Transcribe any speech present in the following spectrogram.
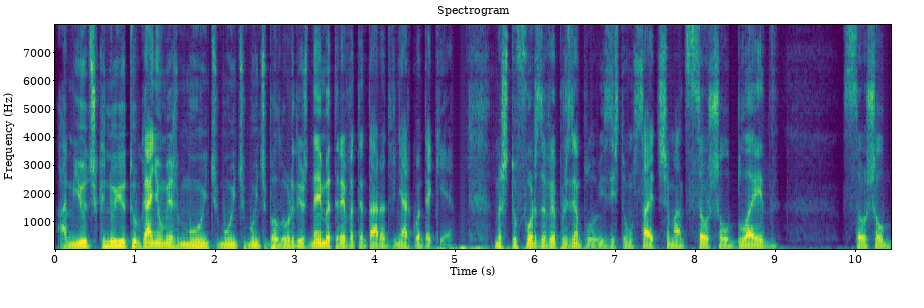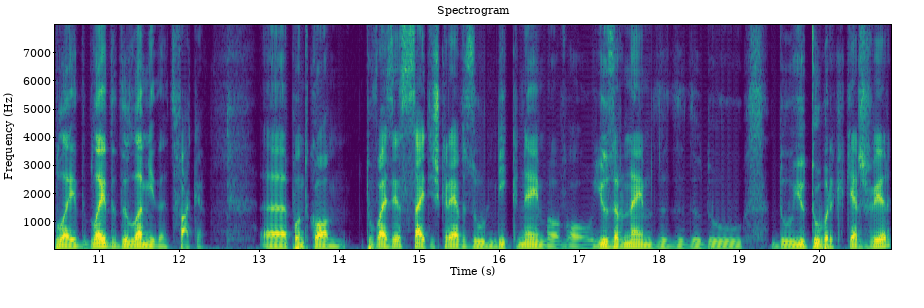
Há miúdos que no YouTube ganham mesmo muitos, muitos, muitos balúrdios, nem me atrevo a tentar adivinhar quanto é que é. Mas se tu fores a ver, por exemplo, existe um site chamado Social Blade, Social Blade, Blade de lâmina, de faca, uh, .com, tu vais a esse site e escreves o nickname ou, o username de, de, de, do, do youtuber que queres ver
